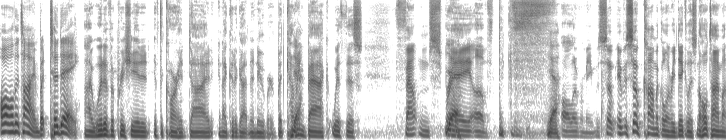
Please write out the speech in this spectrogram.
all the time, but today, I would have appreciated if the car had died and I could have gotten an Uber. But coming Yeah. back with this fountain spray of yeah. all over me was so it was so comical and ridiculous. And the whole time, uh,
